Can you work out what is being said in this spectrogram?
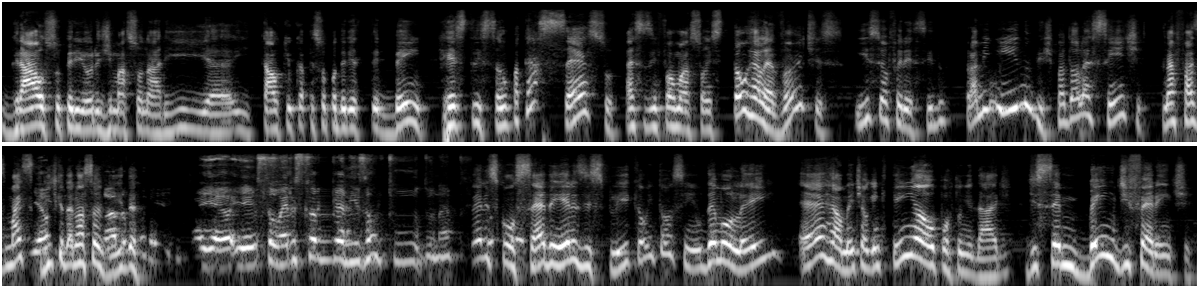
graus superiores de maçonaria e tal, que a pessoa poderia ter bem restrição para ter acesso a essas informações tão relevantes, isso é oferecido para menino, bicho, para adolescente, na fase mais e é crítica é da nossa vida. E, e, são eles que organizam tudo, né? Eles concedem, eles explicam. Então, assim, o Demolei é realmente alguém que tem a oportunidade de ser bem diferente,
